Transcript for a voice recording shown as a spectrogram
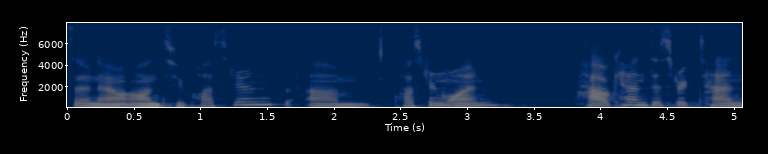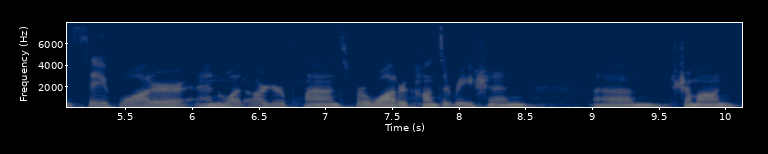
So now on to questions. Um, question one, how can District 10 save water and what are your plans for water conservation? Um, Shamann?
